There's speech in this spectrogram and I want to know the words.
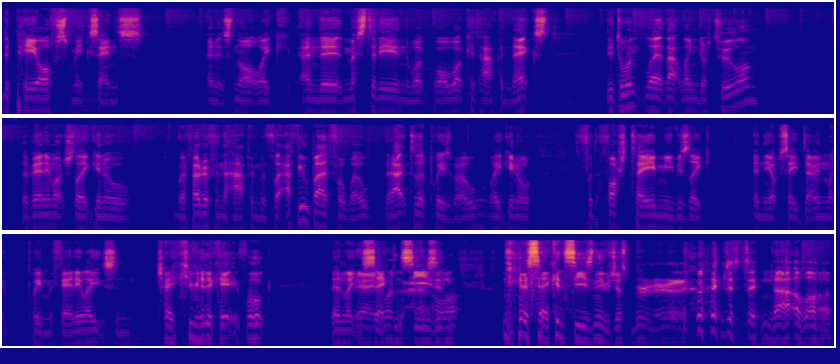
the payoffs make sense, and it's not like and the mystery and what well what could happen next. They don't let that linger too long. They're very much like you know with everything that happened with like I feel bad for Will, the actor that plays Will. Like you know, for the first time he was like in the upside down, like playing with fairy lights and trying to communicate to folk. Then like Yeah, the second wasn't in it a season, the second season he was just just doing that a lot.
